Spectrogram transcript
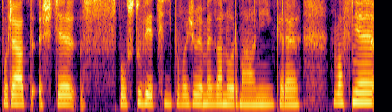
pořád ještě spoustu věcí považujeme za normální, které vlastně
